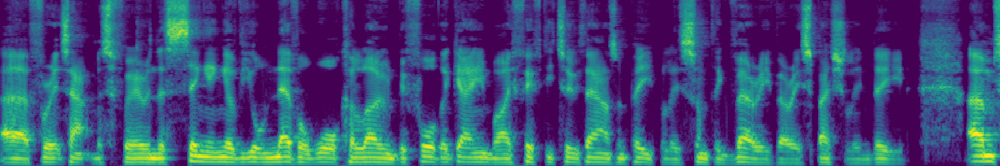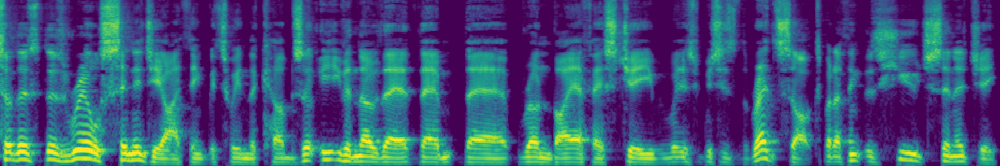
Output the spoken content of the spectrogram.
uh, for its atmosphere. And the singing of You'll Never Walk Alone before the game by 52,000 people is something very, very special indeed. Um, so there's there's real synergy, I think, between the Cubs, even though they're, they're, they're run by FSG, which, which is the Red Sox. But I think there's huge synergy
